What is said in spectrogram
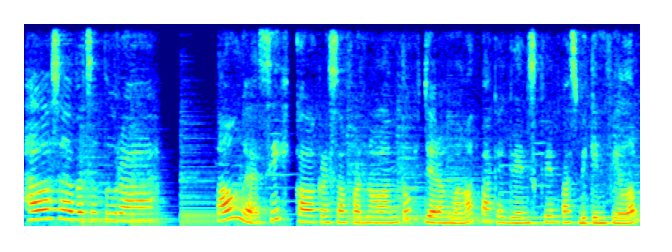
Halo sahabat Setura, tahu nggak sih kalau Christopher Nolan tuh jarang banget pakai green screen pas bikin film?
